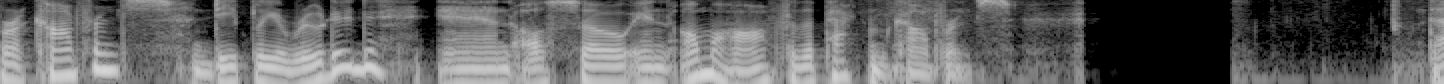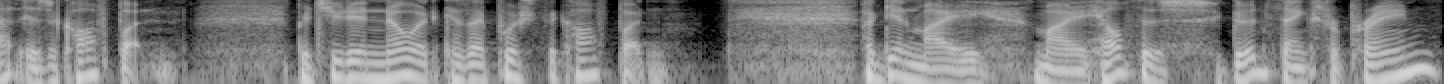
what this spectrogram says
for a conference, Deeply Rooted, and also in Omaha for the Pactum Conference. That is a cough button, but you didn't know it because I pushed the cough button. Again, my my health is good. Thanks for praying.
